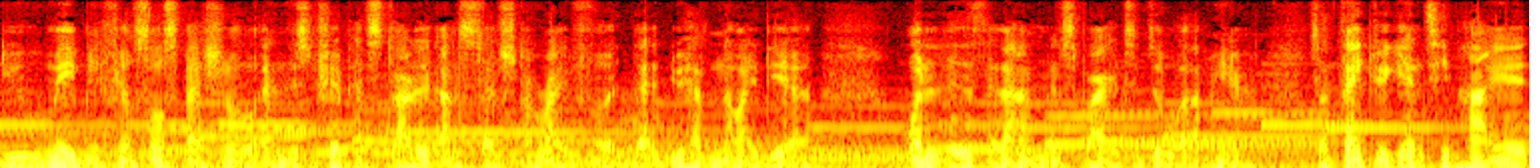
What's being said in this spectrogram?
You made me feel so special, and this trip has started on such the right foot that you have no idea what it is that I'm inspired to do while I'm here. So thank you again, Team Hyatt.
